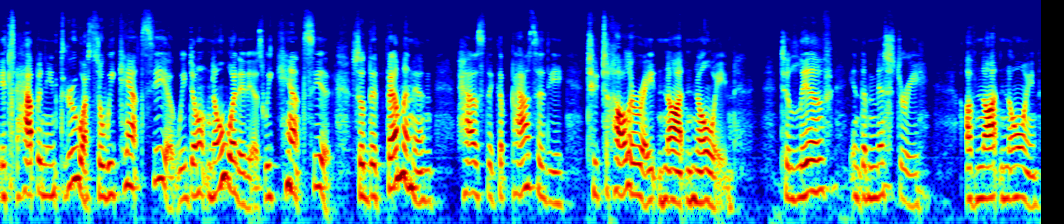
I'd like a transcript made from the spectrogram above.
It's happening through us, so we can't see it. We don't know what it is. We can't see it. So the feminine has the capacity to tolerate not knowing, to live in the mystery of not knowing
